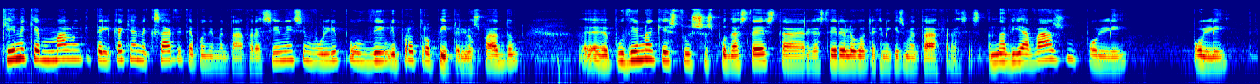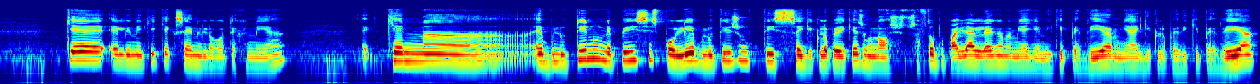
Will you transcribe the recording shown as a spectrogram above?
και είναι και μάλλον και τελικά και ανεξάρτητη από τη μετάφραση. Είναι η συμβουλή που δίνει, η προτροπή τέλος πάντων, ε, που δίνω και στους σπουδαστές στα εργαστήρια λογοτεχνικής μετάφρασης. Να διαβάζουν πολύ, πολύ, και ελληνική και ξένη λογοτεχνία, και να εμπλουτίνουν επίσης, πολλοί εμπλουτίζουν τις εγκυκλοπαιδικές γνώσεις τους. Αυτό που παλιά λέγαμε μια γενική παιδεία, μια εγκυκλοπαιδική παιδεία.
